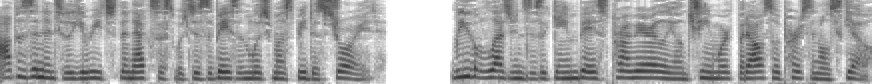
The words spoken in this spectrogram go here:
opposite until you reach the Nexus which is a basin which must be destroyed. League of Legends is a game based primarily on teamwork but also personal skill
